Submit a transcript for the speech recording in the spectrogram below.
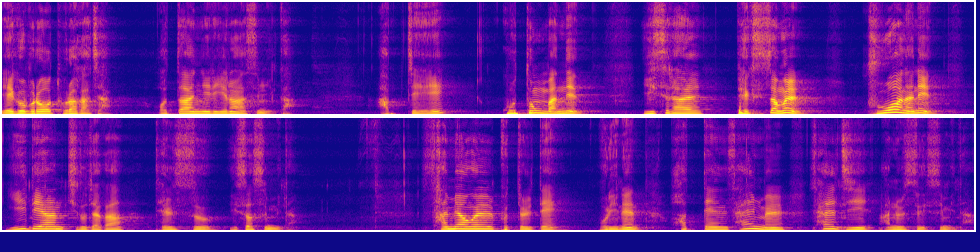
예굽으로 돌아가자 어떠한 일이 일어났습니까? 압제에 고통받는 이스라엘 백성을 구원하는 위대한 지도자가 될 수 있었습니다. 사명을 붙들 때 우리는 헛된 삶을 살지 않을 수 있습니다.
